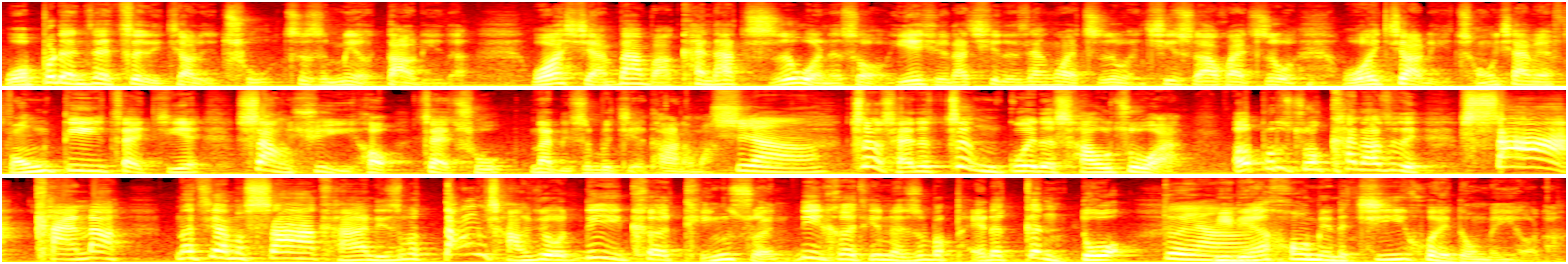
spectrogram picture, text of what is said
我不能在这里叫你出，这是没有道理的。我要想办法看它止稳的时候，也许它七十三块止稳，七十二块止稳，我会叫你从下面逢低再接上去以后再出，那你是不是解套了吗？是啊，这才是正规的操作啊，而不是说看到这里杀砍呐，那这样的杀砍，你是不是当场就立刻停损？立刻停损是不是赔的更多？对啊，你连后面的机会都没有了。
